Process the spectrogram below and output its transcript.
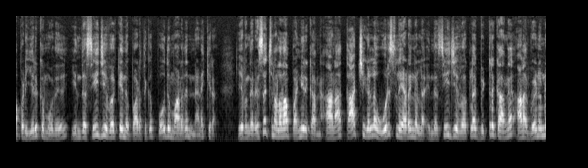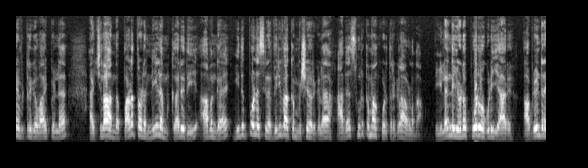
அப்படி இருக்கும்போது இந்த சிஜி ஒர்க் இந்த படத்துக்கு போதுமானதுன்னு நினைக்கிறேன். இவங்க ரிசர்ச் நல்லா தான் பண்ணியிருக்காங்க. ஆனால் காட்சிகளில் ஒரு சில இடங்களில் இந்த சிஜி ஒர்க்கில் விட்டுருக்காங்க. ஆனால் வேணும்னே விட்டுருக்க வாய்ப்பு இல்லை. ஆக்சுவலாக அந்த படத்தோட நீளம் கருதி அவங்க இது போல் சில விரிவாக்கம் விஷயம் இருக்குல்ல அதை சுருக்கமாக கொடுத்துருக்கலாம் அவ்வளோதான் இலங்கையோட பூர்வக்குடி யார்? அப்படின்ற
